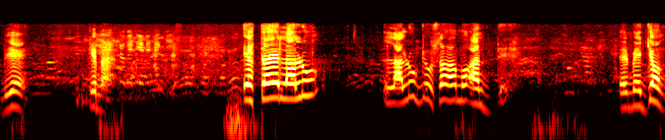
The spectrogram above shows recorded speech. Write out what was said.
Bien. ¿Qué más? Esta es la luz, la luz que usábamos antes. El mechón.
